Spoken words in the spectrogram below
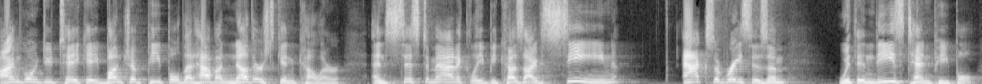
I'm going to take a bunch of people that have another skin color and systematically, because I've seen acts of racism within these 10 people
